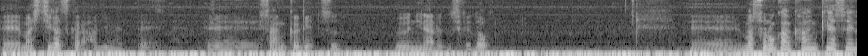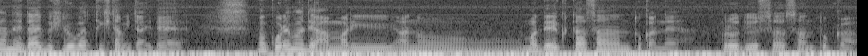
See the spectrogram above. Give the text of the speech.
えー、ま、7月から始めて、え、3ヶ月になるんですけど、えまあ、その間関係性がねだいぶ広がってきたみたいで、まあ、これまであんまり、あのまあ、ディレクターさんとかねプロデューサーさんとか、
